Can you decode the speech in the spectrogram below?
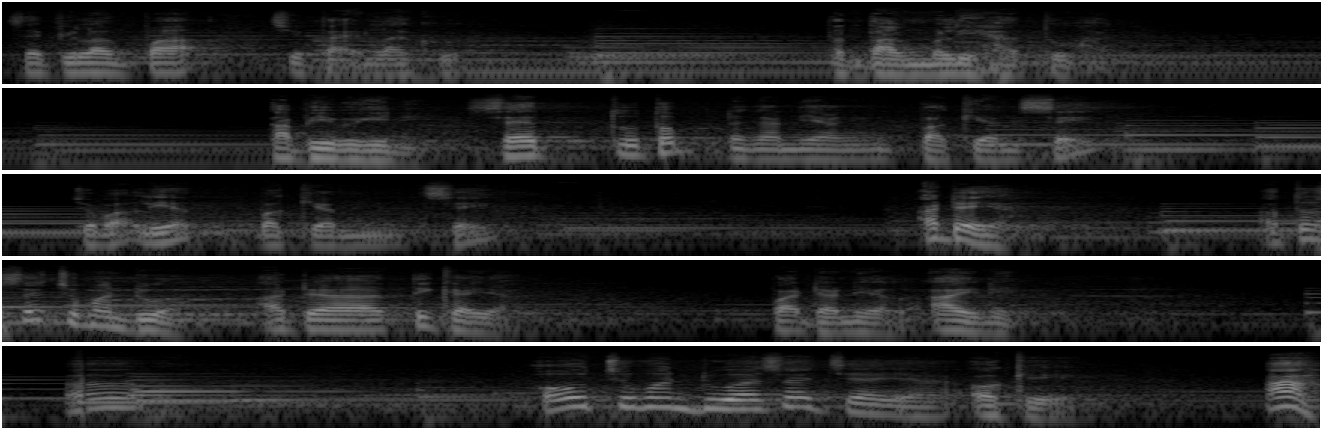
Saya bilang Pak ciptain lagu tentang melihat Tuhan. Tapi begini, saya tutup dengan yang bagian C. Coba lihat bagian C. Ada ya? Atau saya cuma dua? Ada tiga ya? Pak Daniel, ah ini. Uh, oh cuma dua saja ya, oke. Okay. Ah,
